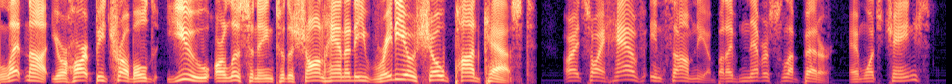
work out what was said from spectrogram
Let not your heart be troubled. You are listening to the Sean Hannity Radio Show podcast. All right, so I have insomnia, but I've never slept better. And what's changed?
